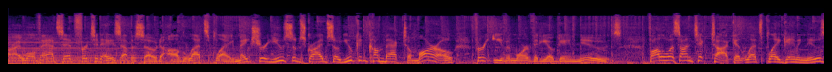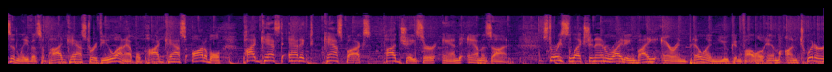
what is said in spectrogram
All right, well, that's it for today's episode of Let's Play. Make sure you subscribe so you can come back tomorrow for even more video game news. Follow us on TikTok at Let's Play Gaming News and leave us a podcast review on Apple Podcasts, Audible, Podcast Addict, Castbox, Podchaser, and Amazon. Story selection and writing by Aaron Pillen. You can follow him on Twitter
